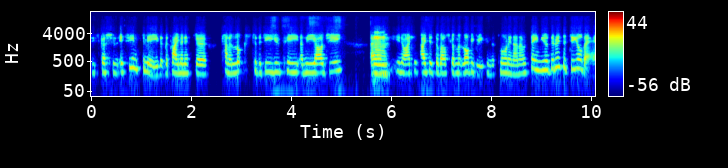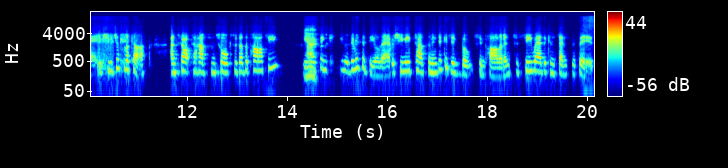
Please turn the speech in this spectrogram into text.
discussion, it seems to me that the Prime Minister kind of looks to the DUP and the ERG um, mm. You know, I, I did the Welsh Government lobby briefing this morning, and I was saying, you know, there is a deal there if she would just look up and start to have some talks with other parties. Yeah. And I think, you know, there is a deal there, but she needs to have some indicative votes in Parliament to see where the consensus is.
